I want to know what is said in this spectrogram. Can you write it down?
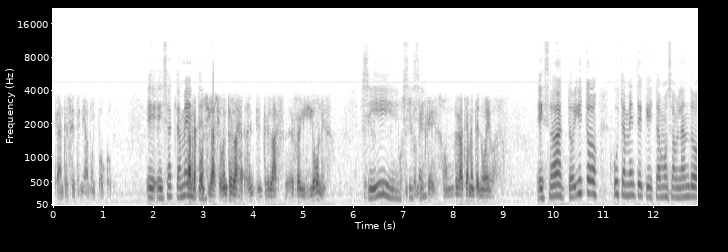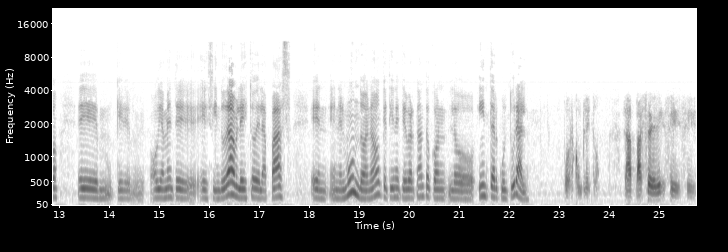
que antes se tenía muy poco. Eh, La exactamente. reconciliación entre las, entre las religiones. Sí, sí, disposiciones sí. que son relativamente nuevas. Exacto. Y esto justamente que estamos hablando, eh, que obviamente es indudable, esto de la paz en, en el mundo, ¿no? Que tiene que ver tanto con lo intercultural. por completo. La paz se, se, se-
